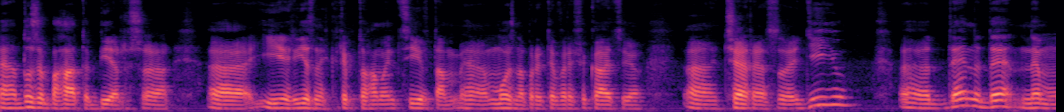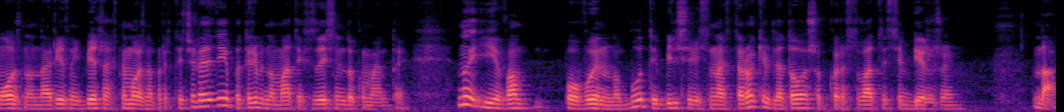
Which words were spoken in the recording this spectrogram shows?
Е, Дуже багато бірж е, е, і різних криптогаманців там можна пройти верифікацію через дію. Де-не-де не можна, на різних біржах не можна пройти через дію, потрібно мати фізичні документи. Ну і вам повинно бути більше 18 років для того, щоб користуватися біржею. Да.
